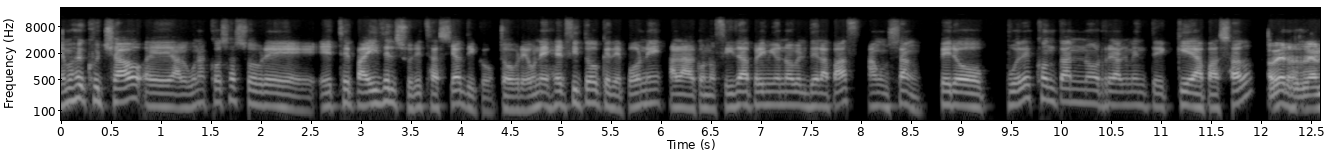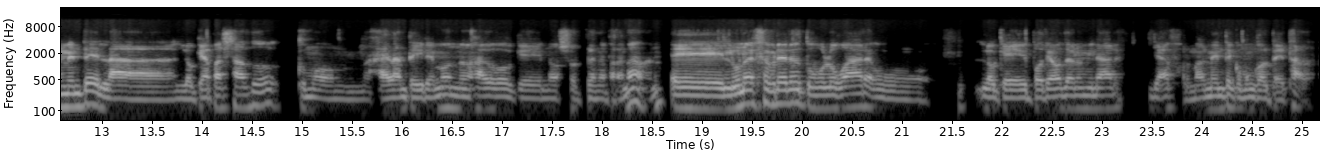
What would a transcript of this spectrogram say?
Hemos escuchado eh, algunas cosas sobre este país del sureste asiático, sobre un ejército que depone a la conocida Premio Nobel de la Paz, Aung San. Pero, ¿puedes contarnos realmente qué ha pasado? A ver, realmente lo que ha pasado, como más adelante diremos, no es algo que nos sorprenda para nada. Eh, el 1 de febrero tuvo lugar lo que podríamos denominar ya formalmente como un golpe de Estado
